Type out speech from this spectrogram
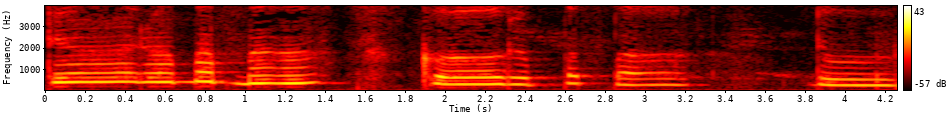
легенди. Карапапа, дур,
